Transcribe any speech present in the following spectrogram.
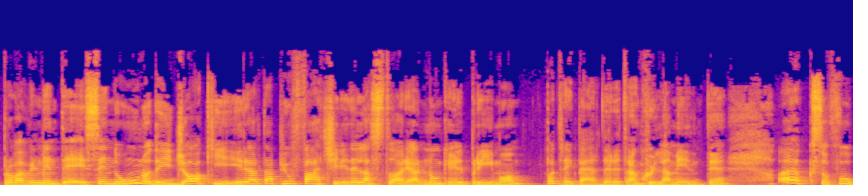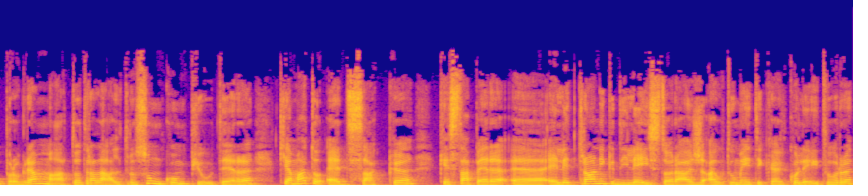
probabilmente essendo uno dei giochi in realtà più facili della storia, non che il primo, potrei perdere tranquillamente. Oxo fu programmato tra l'altro su un computer chiamato EDSAC, che sta per eh, Electronic Delay Storage Automatic Calculator,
